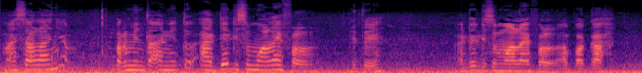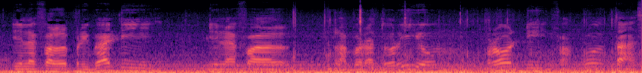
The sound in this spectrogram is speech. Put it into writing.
masalahnya permintaan itu ada di semua level gitu ya. Ada di semua level apakah di level pribadi di level laboratorium prodi fakultas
